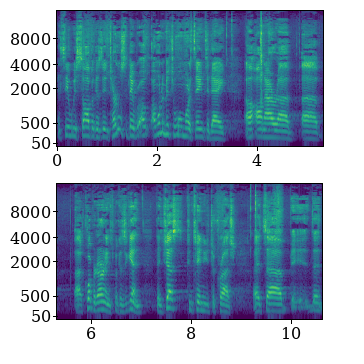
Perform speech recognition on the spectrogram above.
and see what we saw because the internals today. Were, I want to mention one more thing today on our corporate earnings because again, they just continue to crush. It's uh, the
